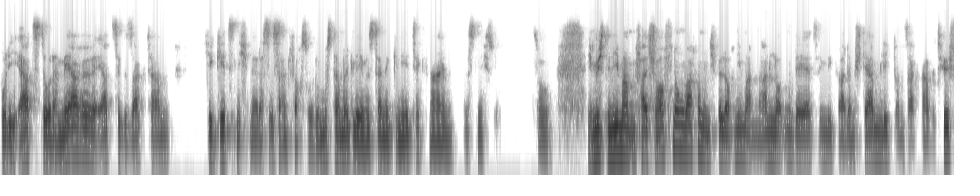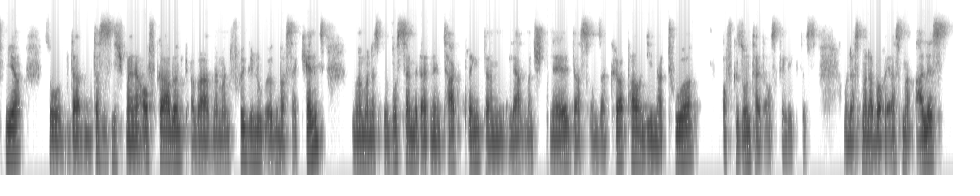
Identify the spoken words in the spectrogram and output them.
wo die Ärzte oder mehrere Ärzte gesagt haben, hier geht es nicht mehr, das ist einfach so, du musst damit leben, ist deine Genetik. Nein, ist nicht so. So. Ich möchte niemandem falsche Hoffnung machen und ich will auch niemanden anlocken, der jetzt irgendwie gerade im Sterben liegt und sagt, Navid, hilf mir. So, da, das ist nicht meine Aufgabe. Aber wenn man früh genug irgendwas erkennt und wenn man das Bewusstsein mit an den Tag bringt, dann lernt man schnell, dass unser Körper und die Natur auf Gesundheit ausgelegt ist. Und dass man aber auch erstmal alles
